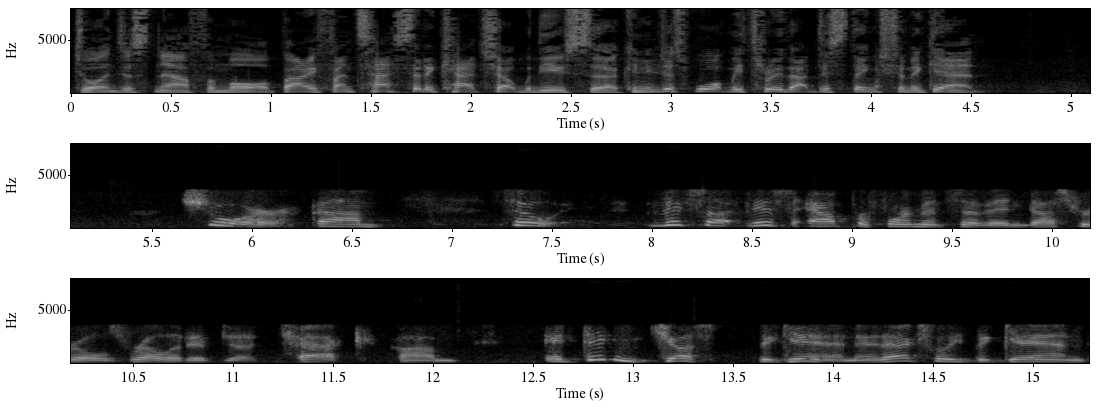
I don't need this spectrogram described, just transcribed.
joins us now for more. Barry, fantastic to catch up with you, sir. Can you just walk me through that distinction again? Sure. Um, so this uh, this outperformance of industrials relative to tech, um, it didn't just begin. It actually began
